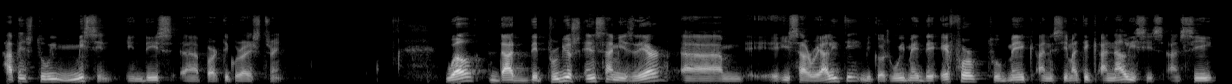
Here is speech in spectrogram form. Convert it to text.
happens to be missing in this uh, particular strain. Well, that the previous enzyme is there um, is a reality because we made the effort to make an enzymatic analysis and see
